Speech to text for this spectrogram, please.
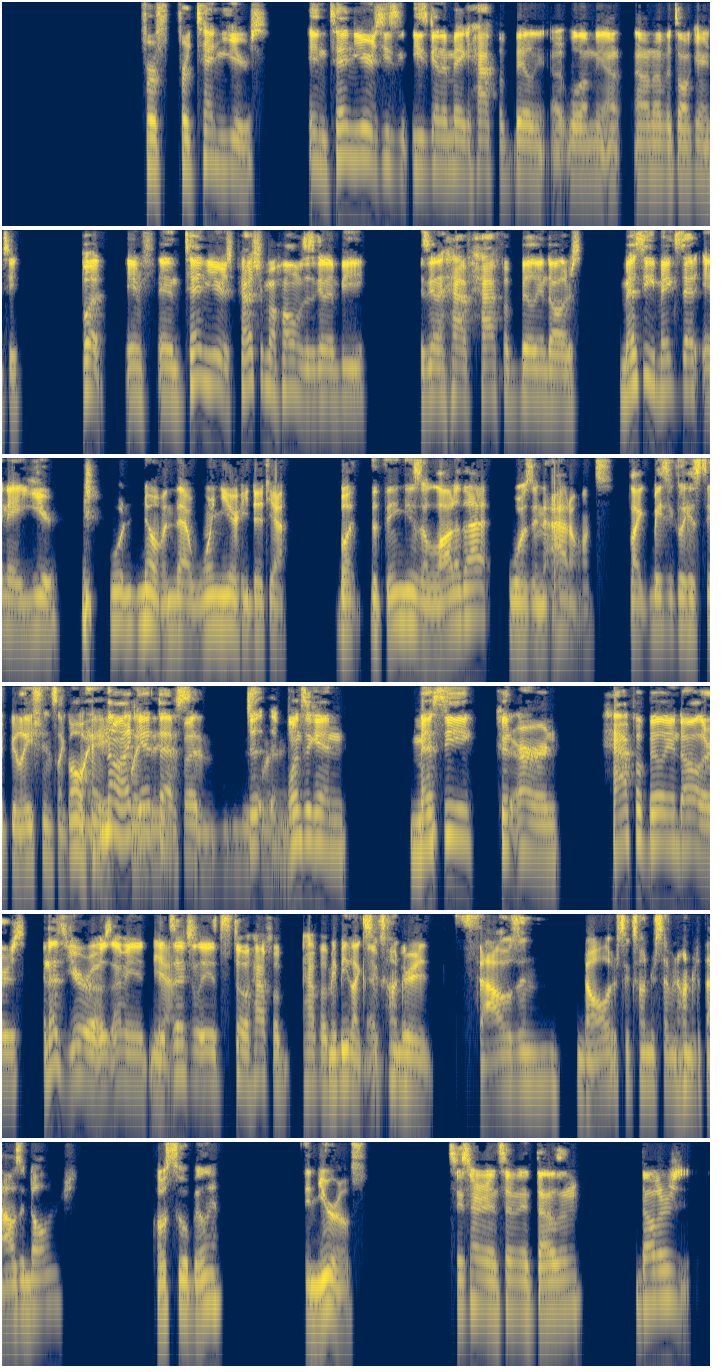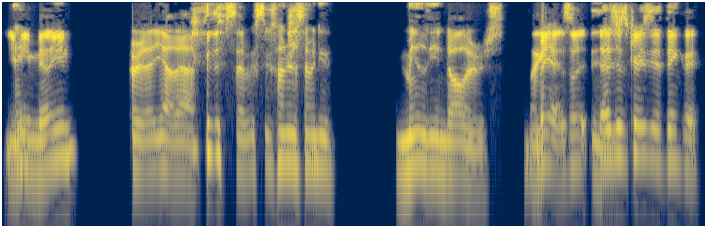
for for ten years. In ten years, he's he's gonna make half a billion. Uh, well, I mean, I, I don't know if it's all guaranteed, but in in ten years, Patrick Mahomes is gonna be is gonna have half a billion dollars. Messi makes that in a year. Well, no, in that one year he did, yeah. But the thing is, a lot of that was in add-ons, like basically his stipulations, like, oh, hey, No, I get that, but and this Ju- way. once again, Messi could earn half a billion dollars, and that's euros. I mean, Yeah. essentially, it's still half a half a maybe like six hundred thousand dollars, six hundred, seven hundred thousand dollars, close to a billion in euros. six hundred and seventy thousand dollars. You Hey. mean million? Or uh, yeah, that six hundred seventy million dollars. Like, but yeah, so that's just crazy to think that.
